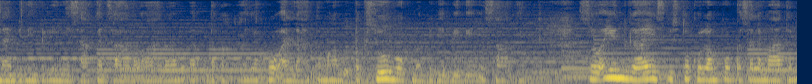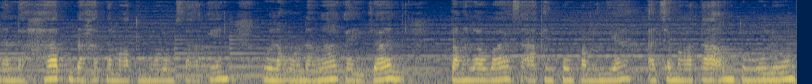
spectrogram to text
na binibigay niya sa akin sa araw-araw at nakakaya ko ang lahat ng mga pagsubok na binibigay niya sa akin. So, ayun guys, gusto ko lang po pasalamatan ang lahat-lahat ng mga tumulong sa akin. Unang-una nga kay God, pangalawa sa akin pong pamilya at sa mga taong tumulong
